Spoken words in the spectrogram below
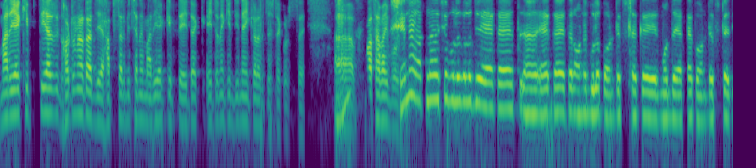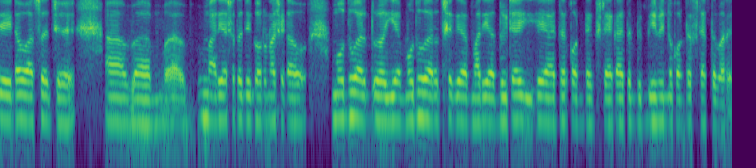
মারিয়া কিপ্তিয়ার ঘটনাটা যে হাফসার বিছানায় মারিয়া কিপ্তিয়া এটা এটা নাকি ডিনাই করার চেষ্টা করছে। আ হ্যাঁ? কথা ভাই সে। না আপনার এসে বলে গেল যে এক আয়াত আ এক আয়াতের অনেকগুলো কনটেক্সট থাকে। এর মধ্যে একটা কনটেক্সট যে এটাও আছে যে আ বা বা মারিয়ার সাথে যে ঘটনা সেটাও মধু আর দ ইয়ে মধু আর হচ্ছে গিয়ে মারিয়া ২ টাই এই আয়াতের কনটেক্সট এক আয়াতের বি বিভিন্ন কনটেক্সট থাকতে পারে।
